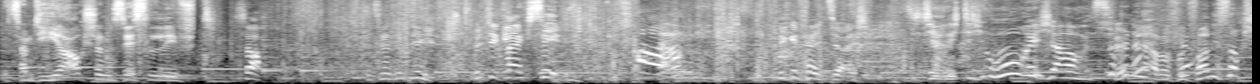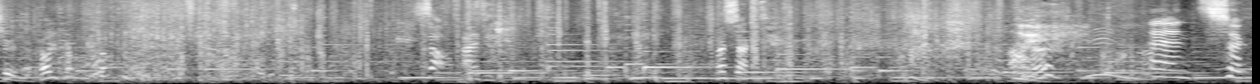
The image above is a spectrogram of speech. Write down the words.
Jetzt haben die hier auch schon einen Sessellift. So, jetzt werdet ihr die Hütte gleich sehen. Ja? Wie gefällt sie euch? Sieht ja richtig urig aus. Schön, aber von vorne ist noch schöner. Komm. So, also. Was sagt ihr? Entzückend.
